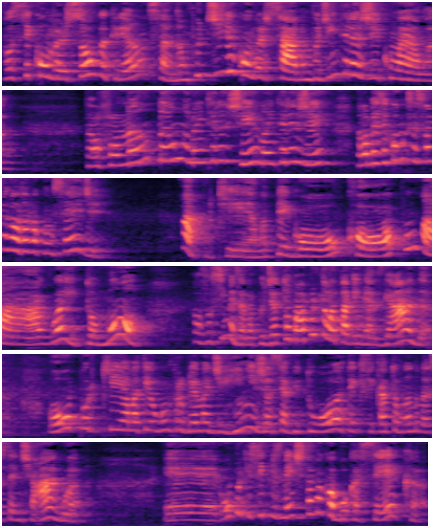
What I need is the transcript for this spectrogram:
Você conversou com a criança? Não podia conversar, não podia interagir com ela. Ela falou: Não, não, eu não interagi. Ela, mas e como você sabe que ela estava com sede? Ah, porque ela pegou o copo, a água e tomou. Ela falou assim: Mas ela podia tomar porque ela estava engasgada? Ou porque ela tem algum problema de rim e já se habituou a ter que ficar tomando bastante água? É, ou porque simplesmente estava com a boca seca?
